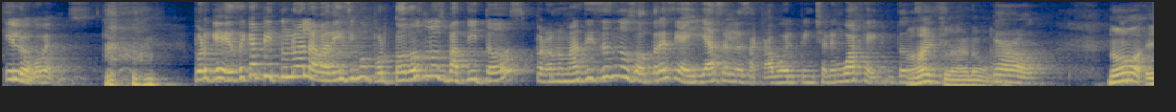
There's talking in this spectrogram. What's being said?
y luego vemos. Porque ese capítulo alabadísimo por todos los batitos, pero nomás dices nosotros y ahí ya se les acabó el pinche lenguaje. Entonces, Ay, claro. girl. No, y,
